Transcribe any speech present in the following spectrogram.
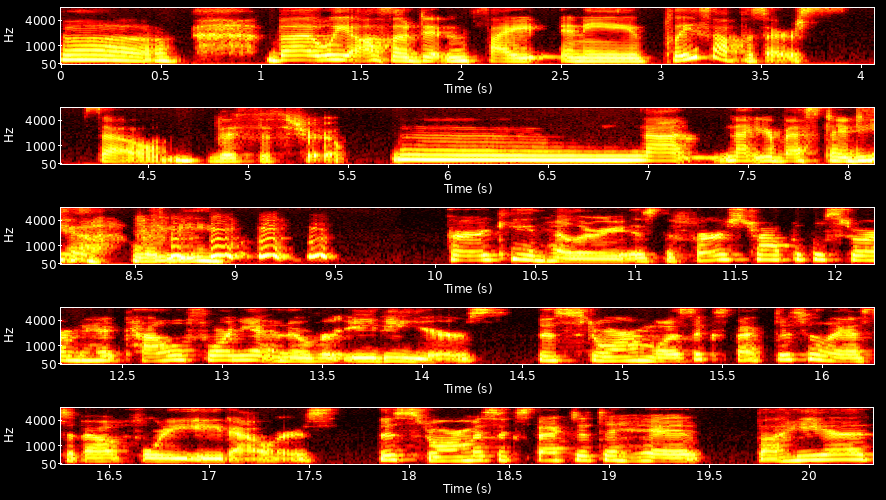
oh. But we also didn't fight any police officers. So this is true. Mm, not not your best idea, lady. Hurricane Hilary is the first tropical storm to hit California in over 80 years. This storm was expected to last about 48 hours. This storm was expected to hit Bahia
